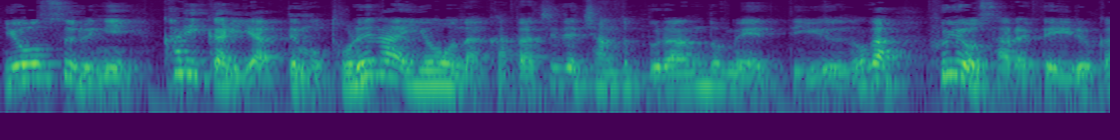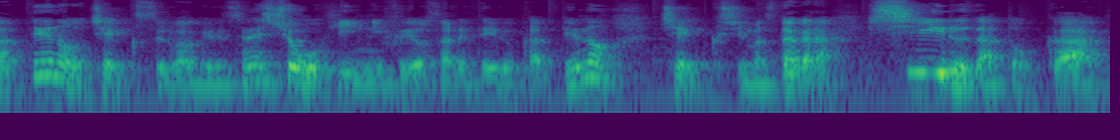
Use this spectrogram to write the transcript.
要するに、カリカリやっても取れないような形でちゃんとブランド名っていうのが付与されているかっていうのをチェックするわけですね。商品に付与されているかっていうのをチェックします。だから、シールだとか、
